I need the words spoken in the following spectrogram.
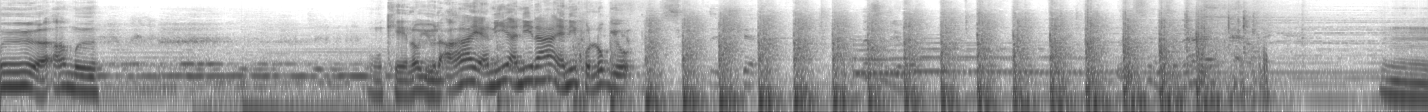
มือเหรอเอามือ โอเคเราอยู่แล้วเอ้ยอันนี้อันนี้ได้อันนี้ขนลุกอยู่ อืม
